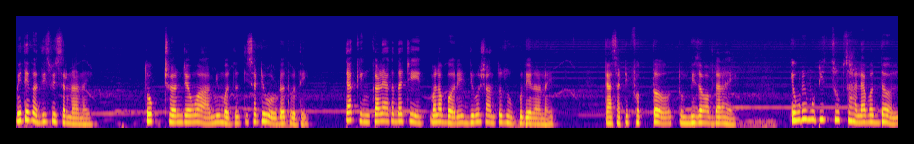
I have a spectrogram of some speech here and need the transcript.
मी ते कधीच विसरणार नाही. तो क्षण जेव्हा मी मदतीसाठी ओरडत होते त्या किंकाळ्या कदाचित मला बरेच दिवस शांत झोपू देणार नाहीत. त्यासाठी फक्त तुम्ही जबाबदार आहे. एवढी मोठी चूक झाल्याबद्दल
